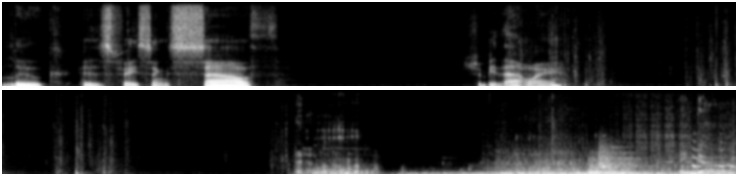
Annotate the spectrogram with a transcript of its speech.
Luke is facing south. Should be that way. Bingo.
